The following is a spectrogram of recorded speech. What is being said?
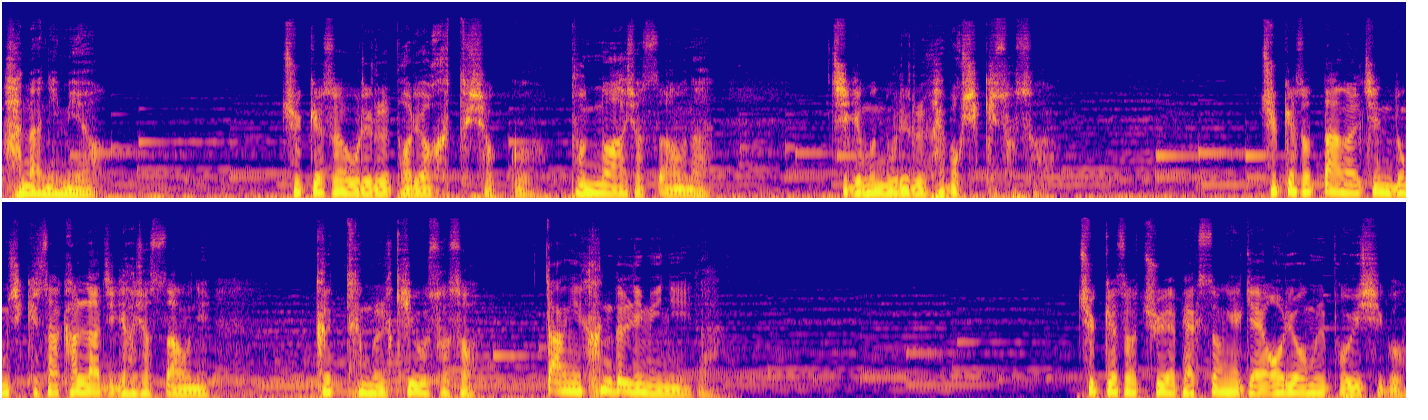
하나님이여 주께서 우리를 버려 흩으셨고 분노하셨사오나 지금은 우리를 회복시키소서. 주께서 땅을 진동시키사 갈라지게 하셨사오니 그 틈을 기우소서. 땅이 흔들림이니이다. 주께서 주의 백성에게 어려움을 보이시고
